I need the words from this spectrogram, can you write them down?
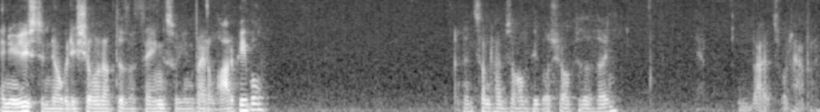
and you're used to nobody showing up to the thing, so you invite a lot of people. And then sometimes all the people show up to the thing. That's what's happening.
